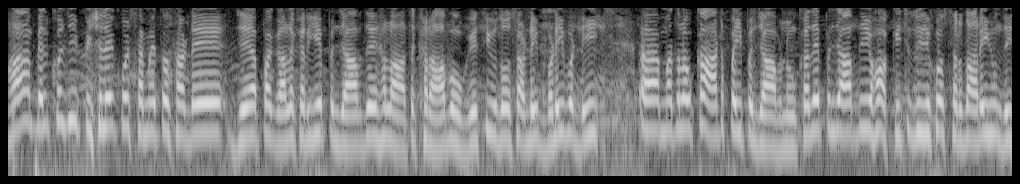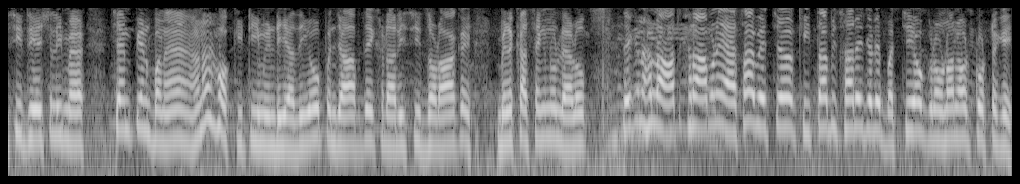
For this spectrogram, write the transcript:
ਹਾਂ। ਬਿਲਕੁਲ ਜੀ। ਪਿਛਲੇ ਕੁਝ ਸਮੇਂ ਤੋਂ ਸਾਡੇ ਜੇ ਆਪਾਂ ਗੱਲ ਕਰੀਏ, ਪੰਜਾਬ ਦੇ ਹਾਲਾਤ ਖਰਾਬ ਹੋ ਗਏ ਸੀ, ਉਦੋਂ ਸਾਡੀ ਬੜੀ ਵੱਡੀ ਮਤਲਬ ਘਾਟ ਪਈ ਪੰਜਾਬ ਨੂੰ। ਕਦੇ ਪੰਜਾਬ ਦੀ ਹਾਕੀ ਚ ਤੁਸੀਂ ਦੇਖੋ, ਸਰਦਾਰੀ ਹੁੰਦੀ ਸੀ, ਦੇਸ਼ ਲਈ ਮੈਂ ਚੈਂਪੀਅਨ ਬਣਿਆ ਹੈ ਨਾ ਹਾਕੀ ਟੀਮ ਇੰਡੀਆ ਦੀ। ਉਹ ਪੰਜਾਬ ਦੇ ਖਿਡਾਰੀ ਸੀ, ਦੌੜਾ ਕੇ ਮਿਲਖਾ ਸਿੰਘ ਨੂੰ ਲੈ ਲਓ। ਲੇਕਿਨ ਹਾਲਾਤ ਖਰਾਬ ਨੇ, ਐਸਾ ਵਿੱਚ ਕੀਤਾ ਵੀ ਸਾਰੇ ਜਿਹੜੇ ਬੱਚੇ ਉਹ ਗਰਾਊਂਡਾਂ ਨਾਲ ਟੁੱਟ ਗਏ।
